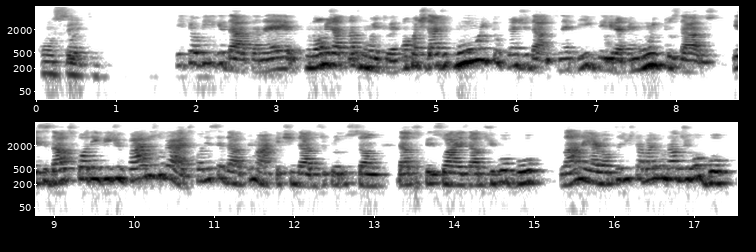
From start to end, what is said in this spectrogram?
conceito. O que é o Big Data? Né? O nome já traz muito, é uma quantidade muito grande de dados, né? Big Data, é muitos dados. Esses dados podem vir de vários lugares, podem ser dados de marketing, dados de produção, dados pessoais, dados de robô. Lá na Aerobox a gente trabalha com dados de robô.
